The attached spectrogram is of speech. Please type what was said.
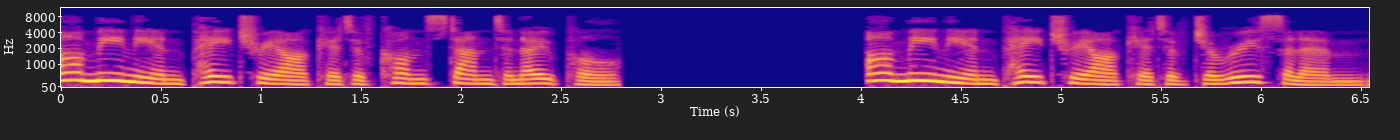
Armenian Patriarchate of Constantinople Armenian Patriarchate of Jerusalem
